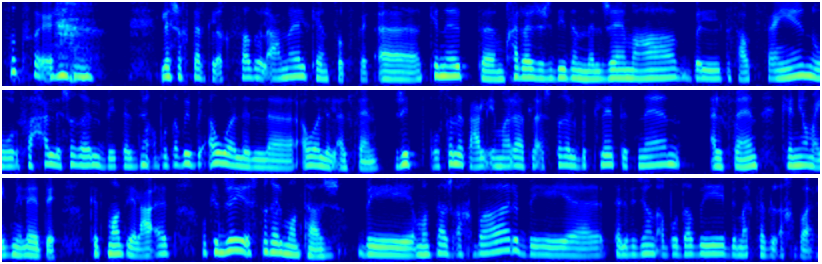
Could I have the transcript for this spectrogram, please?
صدفة. ليش اخترت الاقتصاد والأعمال؟ كان صدفة. آه كنت مخرجة جديدة من الجامعة بال 99 وصح لي شغل بتلفزيون أبو ظبي بأول أول ال 2000 جيت وصلت على الإمارات لأشتغل ب 3 2 2000 كان يوم عيد ميلادي. كنت ماضية العقد وكنت جاي أشتغل مونتاج بمونتاج أخبار بتلفزيون أبو ظبي بمركز الأخبار.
